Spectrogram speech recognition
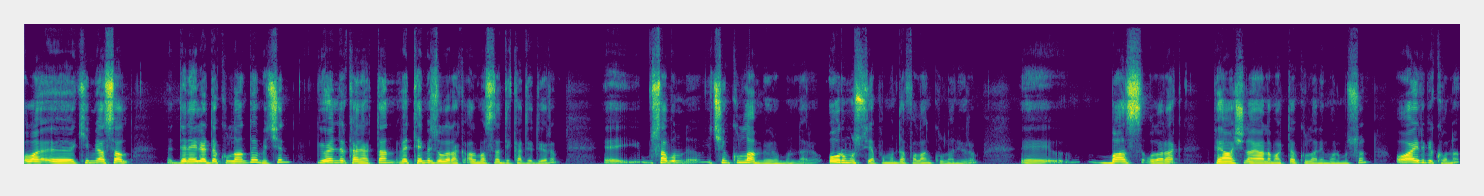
e, kimyasal deneylerde kullandığım için güvenilir kaynaktan ve temiz olarak almasına dikkat ediyorum. E, sabun için kullanmıyorum bunları. Ormus yapımında falan kullanıyorum. E, baz olarak pH'ini ayarlamakta kullanayım Ormus'un. O ayrı bir konu.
